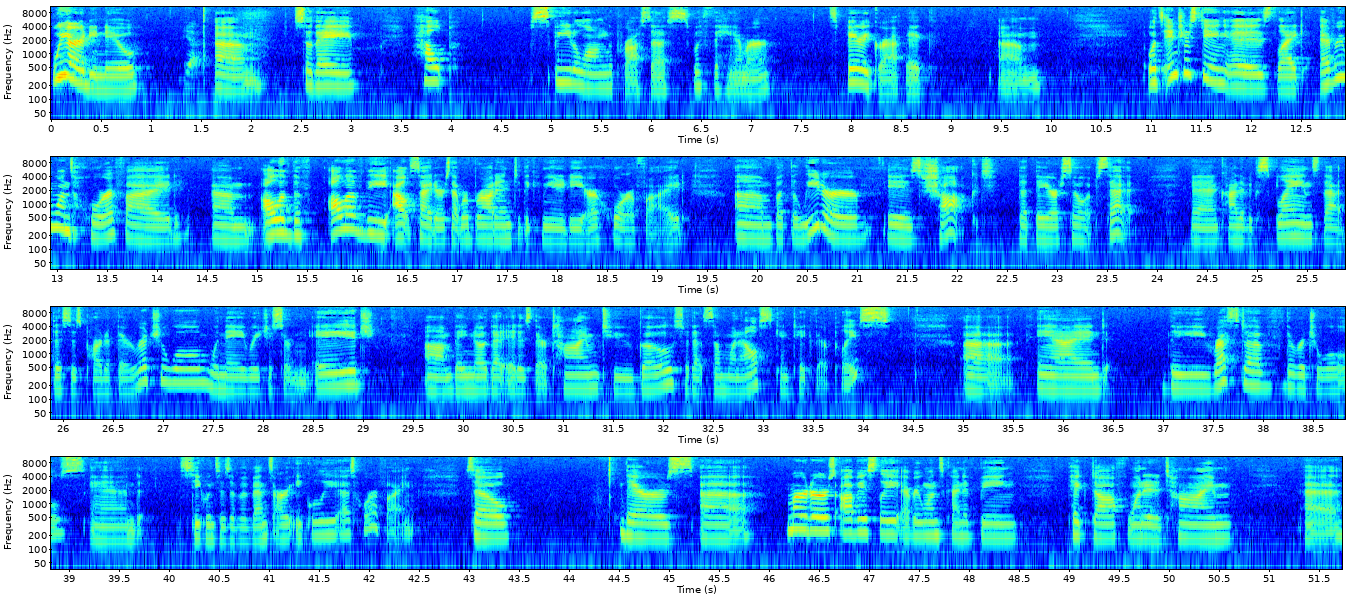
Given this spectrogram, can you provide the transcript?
we already knew. yeah. Um, so they help speed along the process with the hammer. It's very graphic. Um, what's interesting is like everyone's horrified. Um, all of the all of the outsiders that were brought into the community are horrified, um, but the leader is shocked that they are so upset, and kind of explains that this is part of their ritual. When they reach a certain age, um, they know that it is their time to go, so that someone else can take their place. Uh, and the rest of the rituals and sequences of events are equally as horrifying. So there's uh, murders, obviously, everyone's kind of being picked off one at a time. Uh,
